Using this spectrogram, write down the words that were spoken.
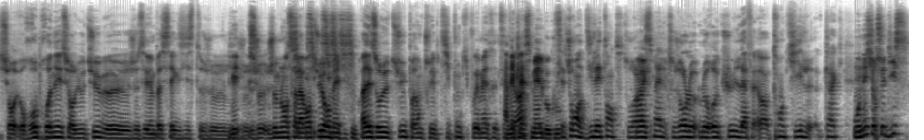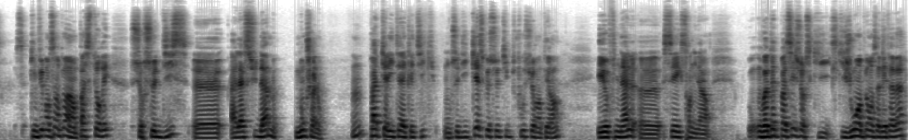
sur, reprenez sur YouTube, euh, je sais même pas si ça existe, je, je, je, me lance à l'aventure, mais regardez sur YouTube, par exemple, tous les petits ponts qu'ils pouvaient mettre, etc. Avec la semelle, beaucoup. C'est toujours en dilettante, toujours la semelle, toujours le, recul, la, oh, tranquille, clac. On est sur ce 10, qui me fait penser un peu à un pastoré, sur ce 10 euh, à la Sudam, nonchalant. Hum pas de qualité athlétique, on se dit qu'est-ce que ce type fout sur un terrain? Et au final, euh, c'est extraordinaire. on va peut-être passer sur ce qui, joue un peu en sa défaveur.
